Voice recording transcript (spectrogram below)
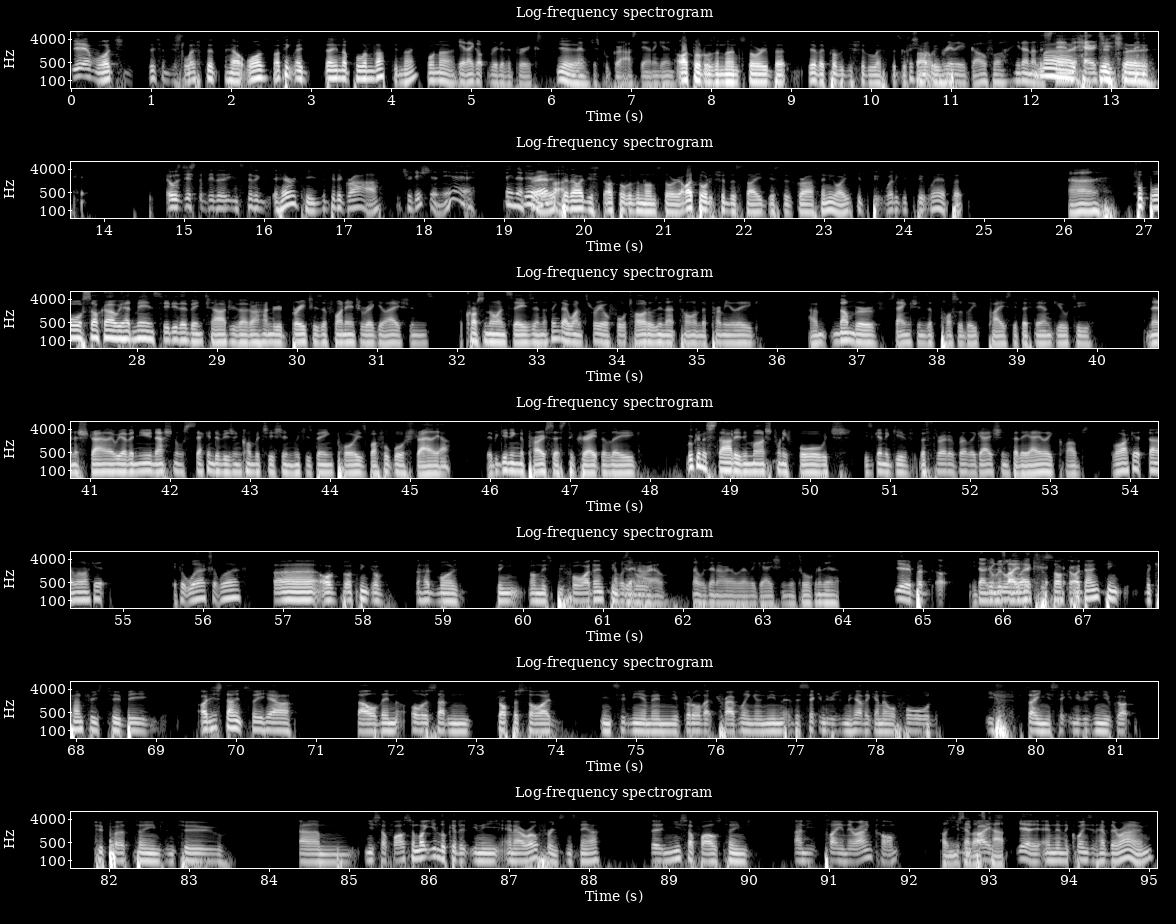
Yeah, well, it should, they should just left it how it was. I think they they end up pulling it up, didn't they? Or no? Yeah, they got rid of the bricks. Yeah. And then just put grass down again. I thought it was a known story, but yeah, they probably just should have left it to Because you're start not with. really a golfer. You don't understand the it's heritage. just, uh, It was just a bit of instead of heritage, a bit of grass. Tradition, yeah. It's been there forever. but I just I thought it was a non-story. I thought it should have stayed just as grass anyway. If it gets a bit wet, it gets a bit wet. But Uh, football, soccer, we had Man City. They've been charged with over 100 breaches of financial regulations across nine seasons. I think they won three or four titles in that time, the Premier League. A number of sanctions are possibly placed if they're found guilty. And then Australia, we have a new national second division competition which is being poised by Football Australia. They're beginning the process to create the league. Looking to start it in March 24, which is going to give the threat of relegation for the A League clubs. Like it, don't like it? If it works, it works. uh, I've, I think I've had my thing on this before. I don't think That was NRL. That was NRL relegation you're talking about. Yeah, but uh, You don't think related to soccer. I don't think the country's too big. I just don't see how they'll then all of a sudden drop aside in Sydney, and then you've got all that travelling, and in the second division, how they're going to afford if, say, in your second division, you've got two Perth teams and two um, New South Wales. So, like you look at it in the NRL, for instance, now the New South Wales teams only play in their own comp. Oh, New South Wales. Cup. Yeah, and then the Queensland have their own.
